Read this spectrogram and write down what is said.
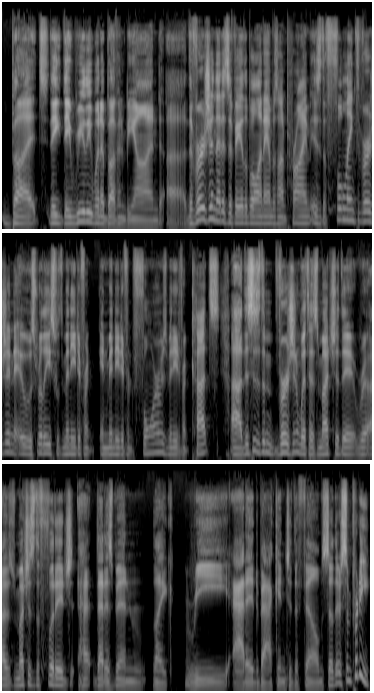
but they they really went above and beyond. Uh, the version that is available on Amazon Prime is the full length version. It was released with many different in many different forms, many different cuts. Uh, this is the version with as much of the as much as the footage ha- that has been like re-added back into the film. So there's some pretty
